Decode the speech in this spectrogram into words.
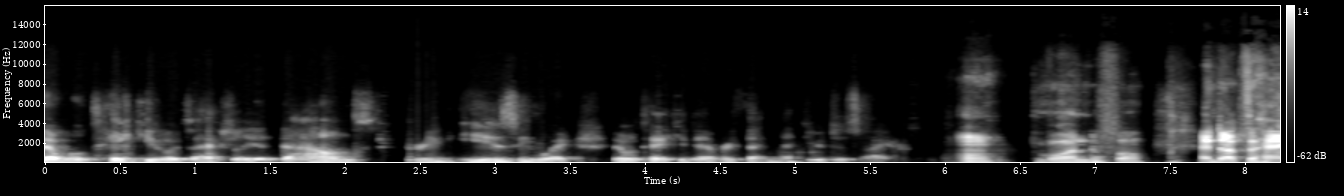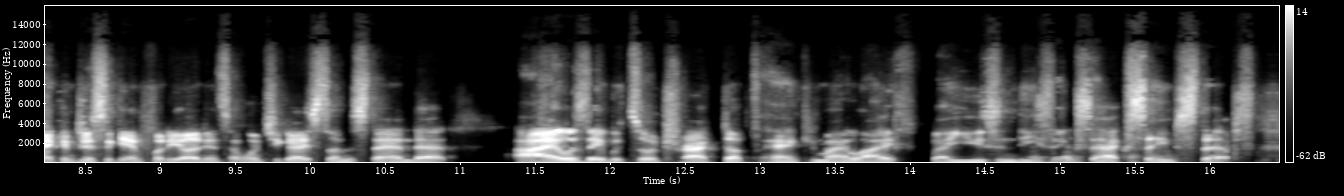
that will take you. It's actually a downstream, easy way that will take you to everything that you desire. Mm, wonderful. And Dr. Hank, and just again for the audience, I want you guys to understand that I was able to attract Dr. Hank in my life by using these exact same steps.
